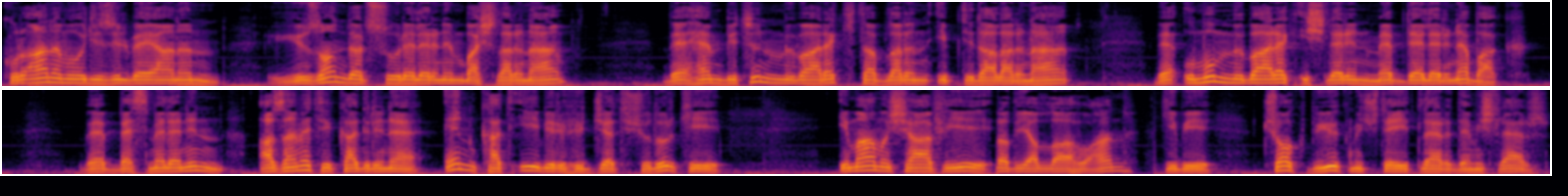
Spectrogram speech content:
Kur'an-ı Mucizül Beyan'ın 114 surelerinin başlarına ve hem bütün mübarek kitapların iptidalarına ve umum mübarek işlerin mebdelerine bak ve besmelenin azameti kadrine en kat'i bir hüccet şudur ki, İmam-ı Şafii radıyallahu an gibi çok büyük müçtehitler demişler.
